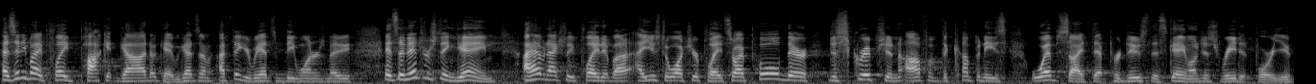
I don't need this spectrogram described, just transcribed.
has anybody played Pocket God? Okay, we got some. I figured we had some D1ers maybe. It's an interesting game. I haven't actually played it, but I used to watch your play it. So I pulled their description off of the company's website that produced this game. I'll just read it for you.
